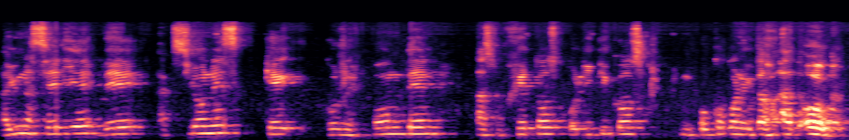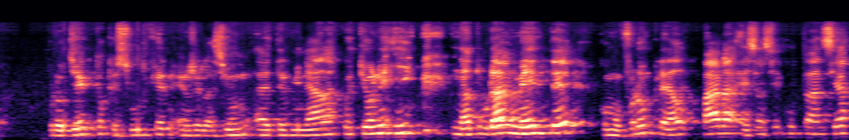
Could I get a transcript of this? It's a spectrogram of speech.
hay una serie de acciones que corresponden a sujetos políticos un poco conectados ad hoc, proyectos que surgen en relación a determinadas cuestiones y naturalmente, como fueron creados para esas circunstancias,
